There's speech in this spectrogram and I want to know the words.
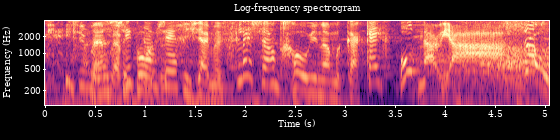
die zijn, Wat met, is dit nou die zijn met flessen aan het gooien naar elkaar. Kijk, hop. Nou ja. Zo.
